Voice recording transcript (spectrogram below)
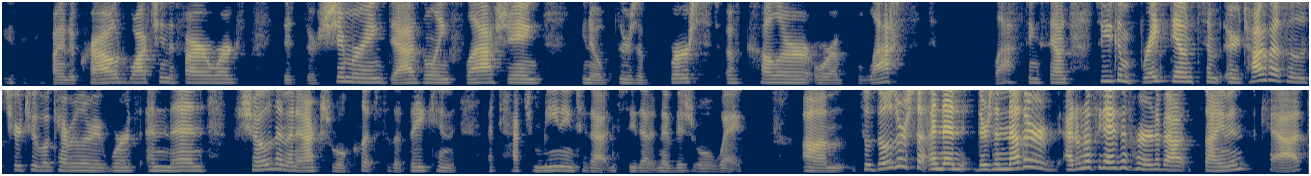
you can find a crowd watching the fireworks, they're shimmering, dazzling, flashing. You know, there's a burst of color or a blast blasting sound. So you can break down some or talk about some of those tier two vocabulary words and then show them an actual clip so that they can attach meaning to that and see that in a visual way. Um, so those are some, and then there's another. I don't know if you guys have heard about Simon's cat.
